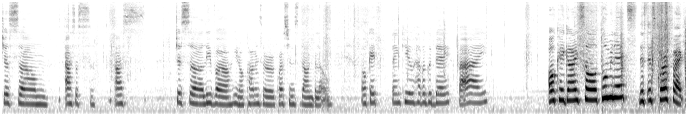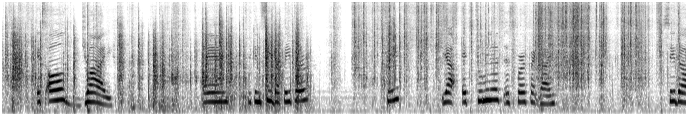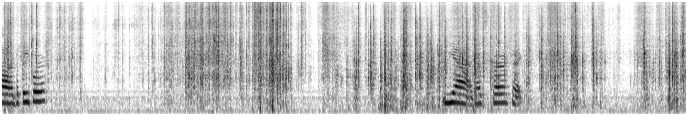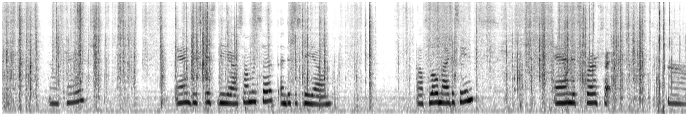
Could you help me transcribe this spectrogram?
just um, ask us ask just uh, leave uh, you know comments or questions down below. Okay thank you. Have a good day. Bye. Okay guys so two minutes. This is perfect. It's all dry. And you can see the paper. See? Yeah it's two minutes. It's perfect guys. See the the paper yeah that's perfect. Okay. And this is the uh, Somerset and this is the um, uh, Flow magazine and it's perfect. Uh,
